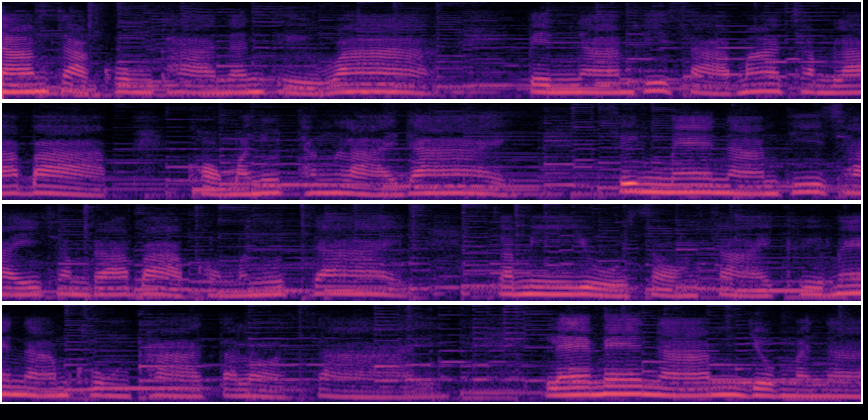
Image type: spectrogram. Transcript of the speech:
น้ำจากคงคานั้นถือว่า เป็นน้ำที่สามารถชำระบาปของมนุษย์ทั้งหลายได้ ซึ่งแม่น้ำที่ใช้ชำระบาปของมนุษย์ได้ จะมีอยู่สองสายคือแม่น้ำคงคาตลอดสาย และแม่น้ำยมนา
